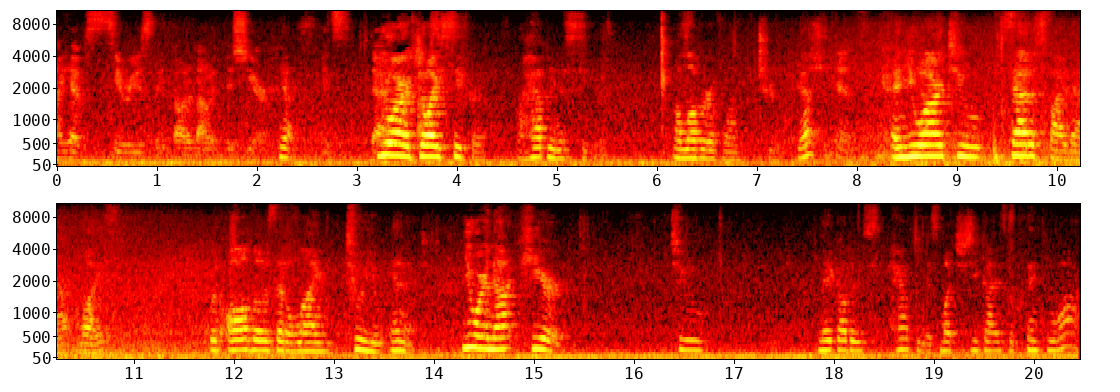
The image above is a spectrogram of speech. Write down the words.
I have seriously thought about it this year. Yes. You are a joy seeker, a happiness seeker, a lover of life. True. Yes? Yes. And you are to satisfy that life with all those that align to you in it. You are not here to make others happy as much as you guys would think you are.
